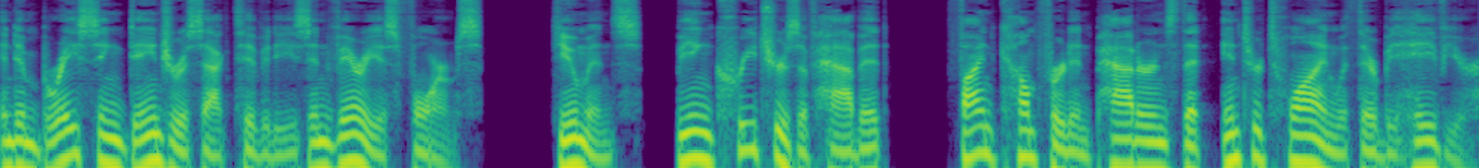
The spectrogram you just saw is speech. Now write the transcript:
and embracing dangerous activities in various forms. Humans, being creatures of habit, find comfort in patterns that intertwine with their behavior.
